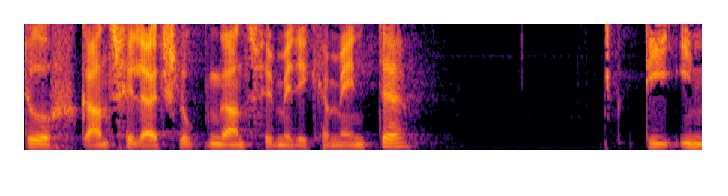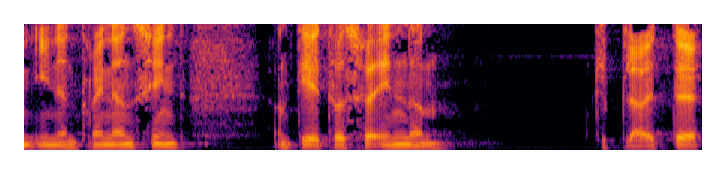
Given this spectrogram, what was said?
Durch ganz viele Leute schlucken ganz viele Medikamente, die in ihnen drinnen sind und die etwas verändern. Es gibt Leute,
